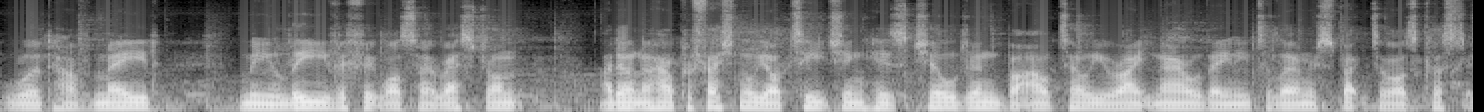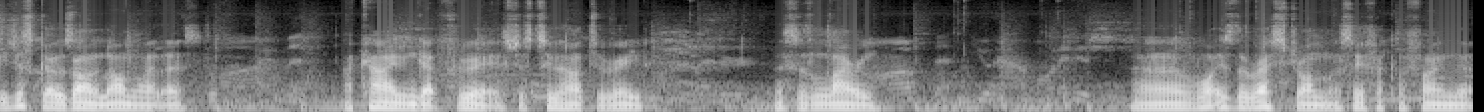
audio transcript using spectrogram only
would have made me leave if it was her restaurant. I don't know how professional you're teaching his children but i'll tell you right now they need to learn respect towards customers it just goes on and on like this. I can't even get through it it's just too hard to read. This is larry. Uh, what is the restaurant? Let's see if i can find it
